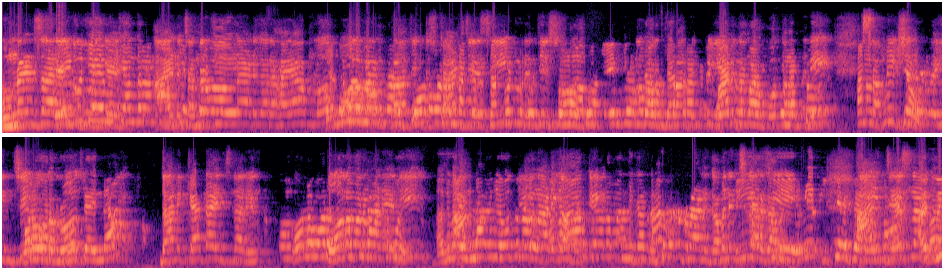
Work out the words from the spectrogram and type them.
ఉండండి సార్? చంద్రబాబు ఆయన నాయుడు చంద్రబాబు చెప్పి- నాయుడు గారి. హయాంలో ప్రాజెక్టు స్టార్ట్ చేసి ప్రతి. సోమవారం సమీక్ష నిర్వహించి ఒక రోజు? దాన్ని కేటాయించినారు? పోలవరం అనేది కాబట్టి ఆయన చేసిన ఇక్కడ.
